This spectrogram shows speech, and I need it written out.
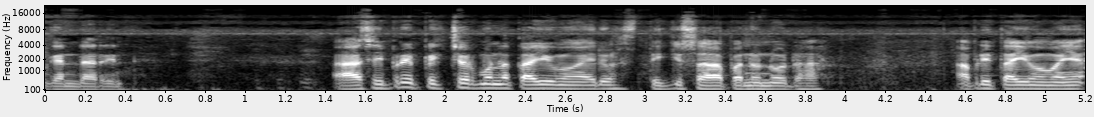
ganda rin. Ah, siyempre picture muna tayo mga idol. Thank you sa panonood ha. Update tayo mamaya.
